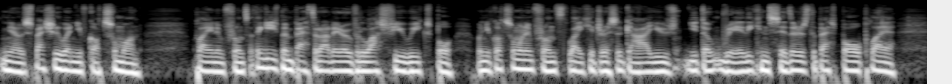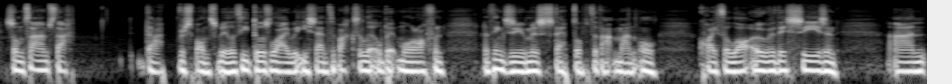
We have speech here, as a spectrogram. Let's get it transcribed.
You know, especially when you've got someone playing in front. I think he's been better at it over the last few weeks, but when you've got someone in front like Idrissa Gueye, who you don't really consider as the best ball player, sometimes that that responsibility does lie with your centre backs a little bit more often. I think Zouma's stepped up to that mantle quite a lot over this season, and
